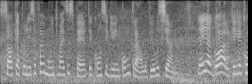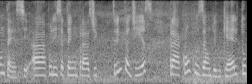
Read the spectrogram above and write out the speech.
só que a polícia foi muito mais esperta e conseguiu encontrá-lo, viu, Luciana? E aí agora, o que, que acontece? A polícia tem um prazo de 30 dias para a conclusão do inquérito.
